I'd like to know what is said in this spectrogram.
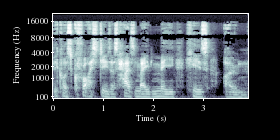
because Christ Jesus has made me his own.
